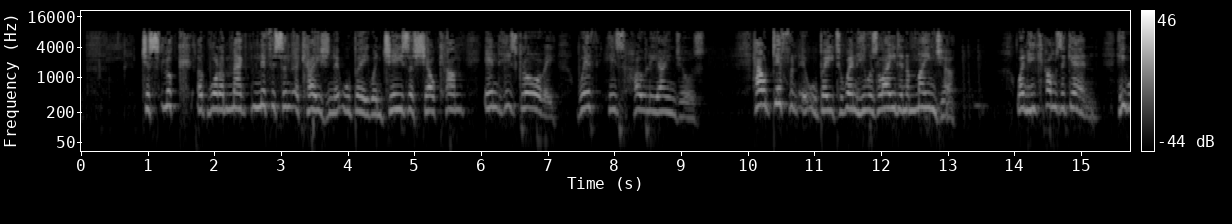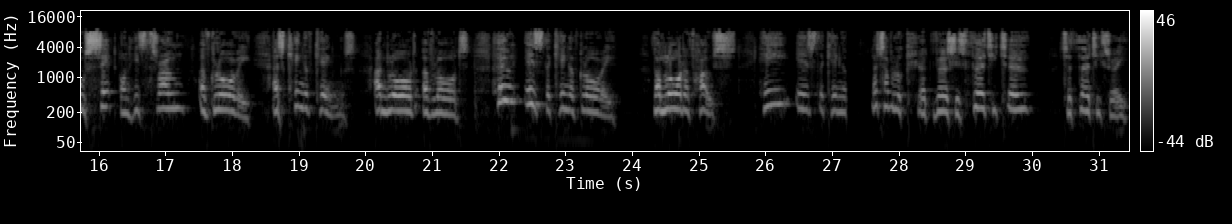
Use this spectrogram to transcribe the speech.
Just look at what a magnificent occasion it will be when Jesus shall come in his glory with his holy angels. How different it will be to when he was laid in a manger. When he comes again, he will sit on his throne of glory as King of kings and Lord of lords. Who is the King of glory? the Lord of hosts. He is the King of... Let's have a look at verses 32 to 33.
